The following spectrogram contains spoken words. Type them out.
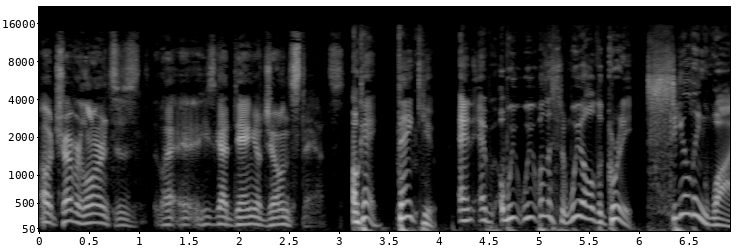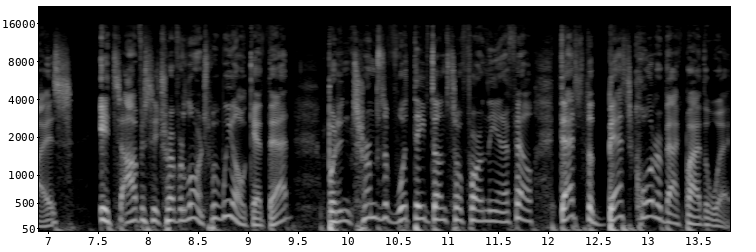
Oh, Trevor Lawrence is, he's got Daniel Jones stats. Okay, thank you. And, we, we well, listen, we all agree. Ceiling wise, it's obviously Trevor Lawrence. We, we all get that. But in terms of what they've done so far in the NFL, that's the best quarterback, by the way,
